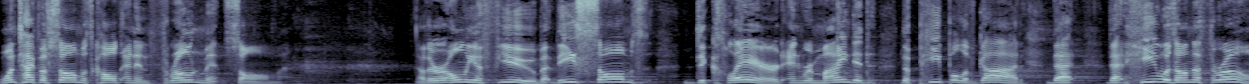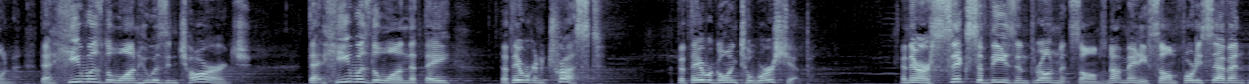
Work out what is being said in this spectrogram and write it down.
One type of psalm was called an enthronement psalm. Now, there are only a few, but these Psalms declared and reminded the people of God that, that He was on the throne, that He was the one who was in charge, that he was the one that they, that they were going to trust, that they were going to worship. And there are six of these enthronement psalms, not many. Psalm 47,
